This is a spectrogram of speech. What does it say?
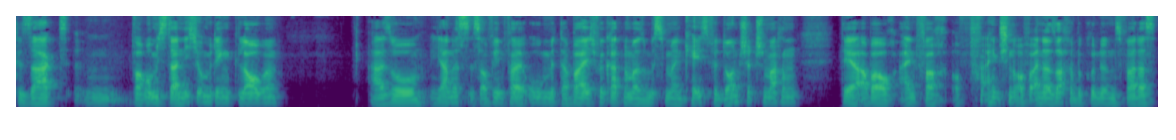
gesagt, ähm, warum ich da nicht unbedingt glaube. Also Janis ist auf jeden Fall oben mit dabei. Ich will gerade nochmal so ein bisschen meinen Case für Doncic machen, der aber auch einfach auf, eigentlich nur auf einer Sache begründet, und zwar, dass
